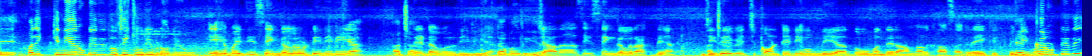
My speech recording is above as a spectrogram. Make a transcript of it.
ਤੇ ਭਾਜੀ ਕਿੰਨੀਆਂ ਰੋਟੀ ਦੀ ਤੁਸੀਂ ਚੂਰੀ ਬਣਾਉਂਦੇ ਹੋ? ਇਹ ਬਾਈ ਜੀ ਸਿੰਗਲ ਰੋਟੀ ਦੀ ਵੀ ਆ ਅੱਛਾ। ਤੇ ਡਬਲ ਦੀ ਵੀ ਆ। ਡਬਲ ਦੀ ਆ। ਜ਼ਿਆਦਾ ਅਸੀਂ ਸਿੰਗਲ ਰੱਖਦੇ ਆ ਜਿਹਦੇ ਵਿੱਚ ਕੁਆਂਟੀਟੀ ਹੁੰਦੀ ਆ ਦੋ ਬੰਦੇ ਆਰਾਮ ਨਾਲ ਖਾ ਸਕਦੇ ਇੱਕ ਇੱਕ ਪਿੰਨੀ ਇੱਕ ਰੋਟੀ ਦੀ?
